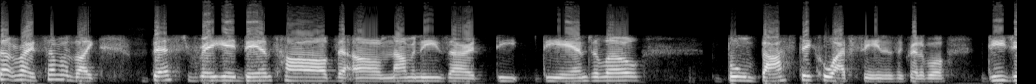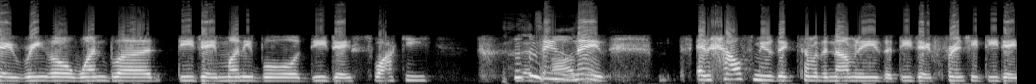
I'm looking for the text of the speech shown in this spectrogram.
Some right. Some of like best reggae dance hall. The um, nominees are D- D'Angelo, Boombastic, who I've seen is incredible. DJ Ringo, One Blood, DJ Moneybull, DJ Swacky. These awesome. names. And house music, some of the nominees are DJ Frenchie, DJ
